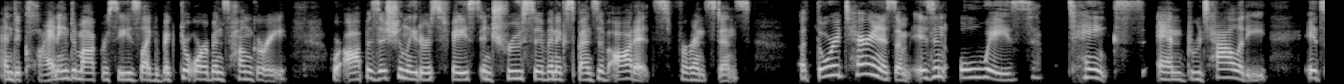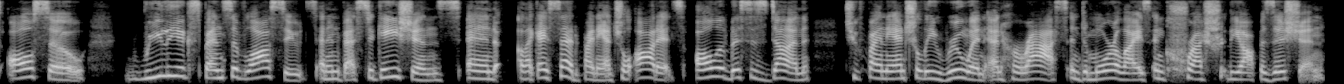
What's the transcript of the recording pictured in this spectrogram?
and declining democracies like Viktor Orban's Hungary, where opposition leaders faced intrusive and expensive audits, for instance. Authoritarianism isn't always tanks and brutality. It's also really expensive lawsuits and investigations. And like I said, financial audits. All of this is done to financially ruin and harass and demoralize and crush the opposition,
